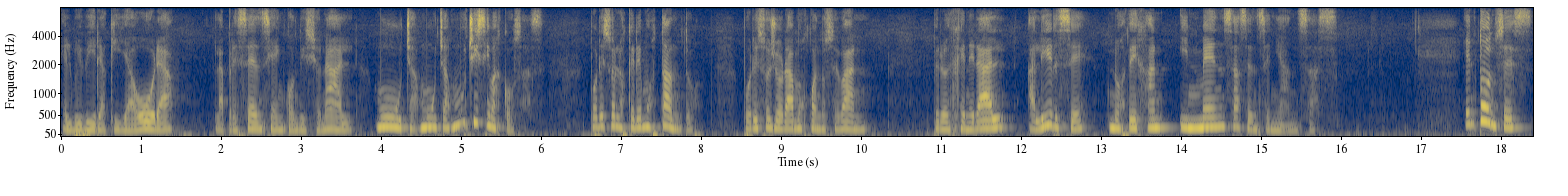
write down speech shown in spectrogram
el vivir aquí y ahora, la presencia incondicional, muchas, muchas, muchísimas cosas. Por eso los queremos tanto, por eso lloramos cuando se van, pero en general al irse nos dejan inmensas enseñanzas. Entonces,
